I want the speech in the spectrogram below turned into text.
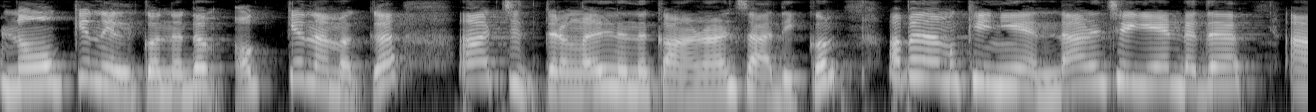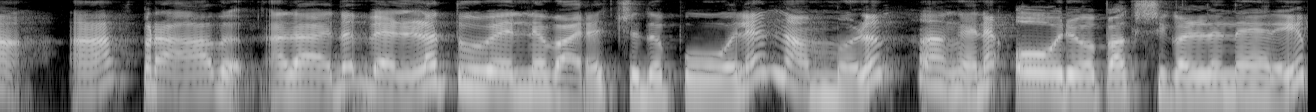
നോക്കി നിൽക്കുന്നതും ഒക്കെ നമുക്ക് ആ ചിത്രങ്ങളിൽ നിന്ന് കാണാൻ സാധിക്കും. അപ്പോൾ നമുക്ക് ഇനി എന്താണ് ചെയ്യേണ്ടത്? ആ ആ പ്രാവ് അതായത് വെള്ളത്തൂവലിന് വരച്ചതുപോലെ നമ്മളും അങ്ങനെ ഓരോ പക്ഷികളുടെ നേരെയും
